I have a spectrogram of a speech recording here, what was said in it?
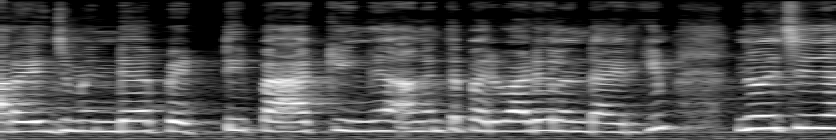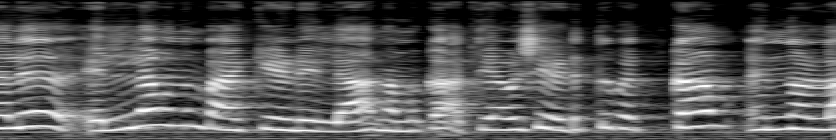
അറേഞ്ച്മെന്റ് പെട്ടി പാക്കിങ് അങ്ങനത്തെ പരിപാടികൾ ഉണ്ടായിരിക്കും. എന്ന് വെച്ച് കഴിഞ്ഞാൽ എല്ലാം ഒന്നും പാക്ക് ചെയ്യണില്ല നമുക്ക് അത്യാവശ്യം എടുത്ത് വെക്കാം എന്നുള്ള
